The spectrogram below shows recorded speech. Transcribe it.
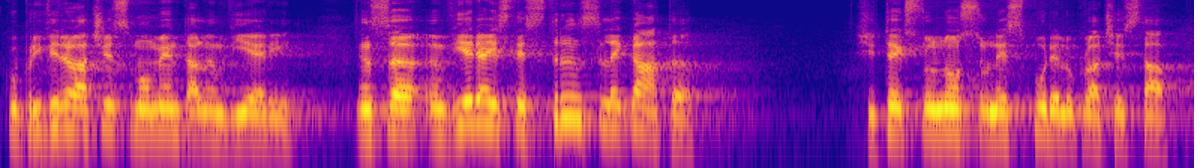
cu privire la acest moment al învierii. Însă învierea este strâns legată, și textul nostru ne spune lucrul acesta,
